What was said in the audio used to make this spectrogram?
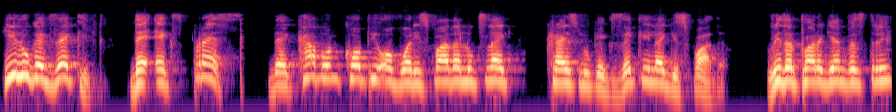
He looked exactly. The express, the carbon copy of what his father looks like, Christ looked exactly like his father. Read that part again, verse 3.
